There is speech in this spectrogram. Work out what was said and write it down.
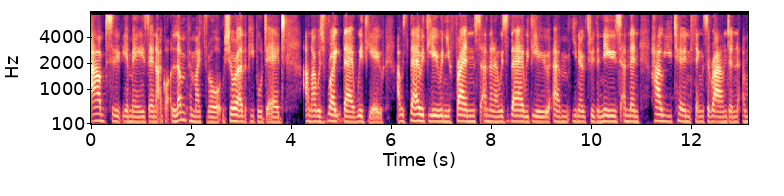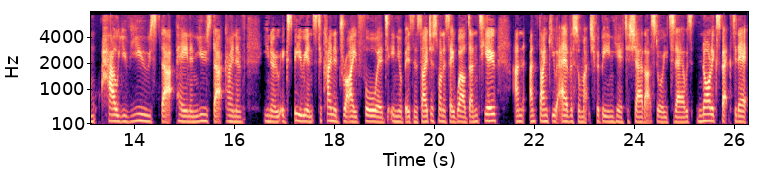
absolutely amazing. I got a lump in my throat. I'm sure other people did and I was right there with you. I was there with you and your friends, and then I was there with you, um, you know, through the news, and then how you turned things around and, and how you've used that pain and used that kind of, you know, experience to kind of drive forward in your business. I just want to say well done to you, and and thank you ever so much for being here to share that story today. I was not expecting it.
